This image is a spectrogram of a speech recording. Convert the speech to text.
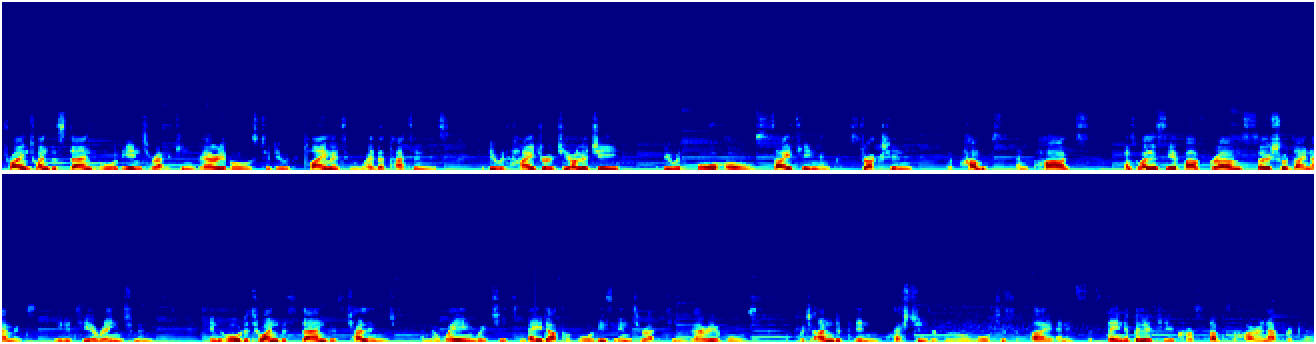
trying to understand all the interacting variables to do with climate and weather patterns, to do with hydrogeology, to do with boreholes, siting and construction, the pumps and parts, as well as the above ground social dynamics, community arrangements in order to understand this challenge and the way in which it's made up of all these interacting variables which underpin questions of rural water supply and its sustainability across sub-Saharan Africa.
